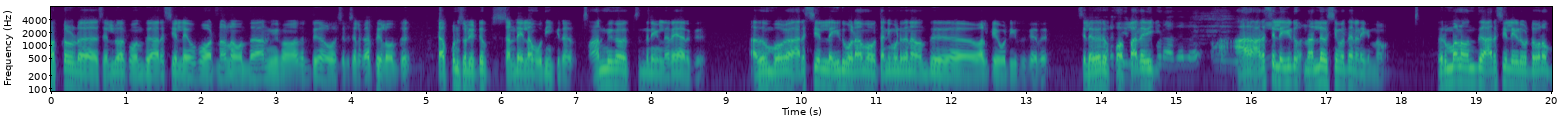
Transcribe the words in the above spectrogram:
மக்களோட செல்வாக்கு வந்து அரசியலில் போட்டினாலும் வந்து ஆன்மீகம் அதுன்ட்டு ஒரு சில சில கருத்துக்களை வந்து டப்புன்னு சொல்லிட்டு சண்டையெல்லாம் ஒதுங்கிக்கிறார். ஆன்மீக சிந்தனைகள் நிறையா இருக்கு. அதுவும் போக அரசியலில் ஈடுபடாமல் அவர் தனி மனிதனா வந்து வாழ்க்கையை ஓட்டிக்கிட்டு இருக்காரு. சில பேர் பதவிக்கு அரசியல்ல ஈடு நல்ல விஷயமா தான் நினைக்கிறேன் நான் பெரும்பாலும் வந்து அரசியல் ஈடுபட்டவரும்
